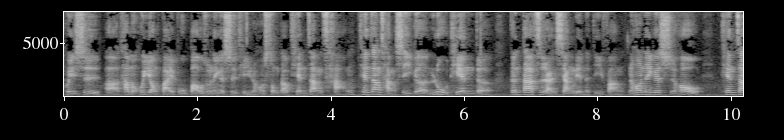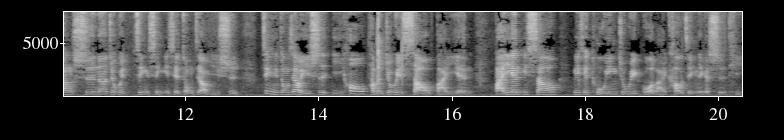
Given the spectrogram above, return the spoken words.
会是啊、他们会用白布包住那个尸体，然后送到天葬场。天葬场是一个露天的、跟大自然相连的地方。然后那个时候，天葬师呢就会进行一些宗教仪式。进行宗教仪式以后，他们就会烧白烟，白烟一烧，那些秃鹰就会过来靠近那个尸体，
